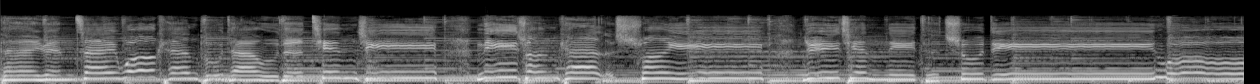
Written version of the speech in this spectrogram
但愿在我看不到的天际，了双翼，遇见你的注定。哦，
